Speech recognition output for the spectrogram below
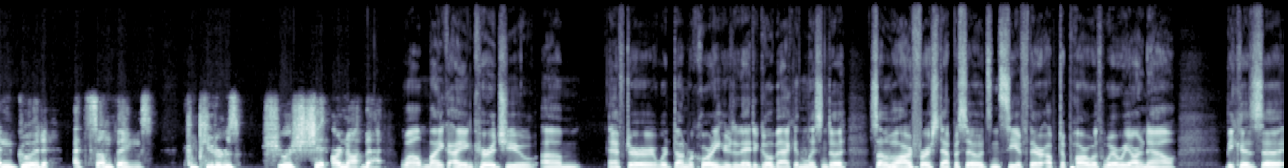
and good at some things. Computers, sure as shit, are not that. Well, Mike, I encourage you um after we're done recording here today to go back and listen to some of our first episodes and see if they're up to par with where we are now. Because uh,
